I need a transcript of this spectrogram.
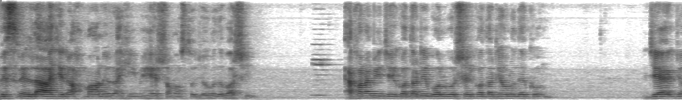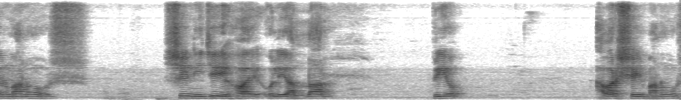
বিসমিল্লাহ রহমান রাহিম, হে সমস্ত জগতবাসী এখন আমি যে কথাটি বলব, সেই কথাটি হলো দেখুন, যে একজন মানুষ, সে নিজেই হয় অলি আল্লাহর প্রিয়, আবার সেই মানুষ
